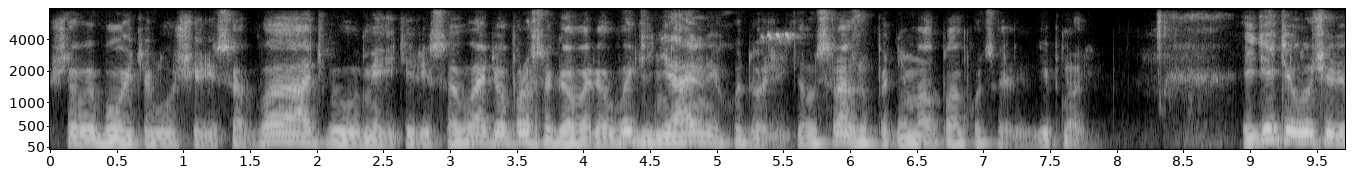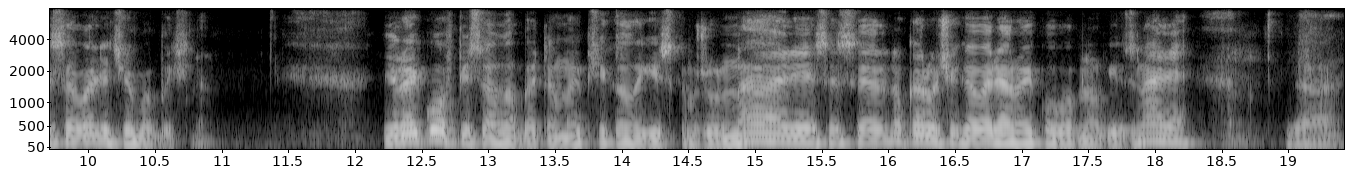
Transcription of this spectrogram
что вы будете лучше рисовать, вы умеете рисовать. Он просто говорил, вы гениальный художник. Он сразу поднимал планку цели в гипнозе. И дети лучше рисовали, чем обычно. И Райков писал об этом и в психологическом журнале СССР. Ну, короче говоря, Райкова многие знали. Да.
